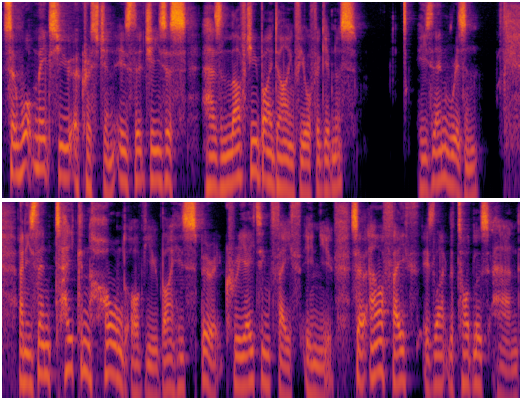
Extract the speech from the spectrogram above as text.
So, what makes you a Christian is that Jesus has loved you by dying for your forgiveness. He's then risen and he's then taken hold of you by his spirit, creating faith in you. So our faith is like the toddler's hand,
